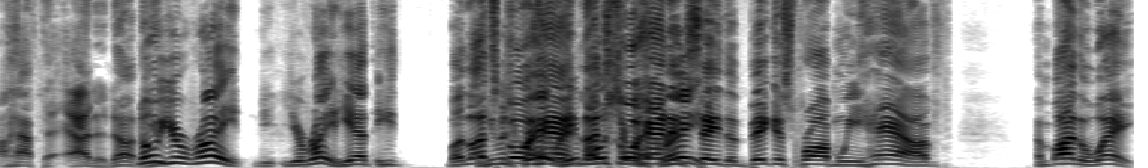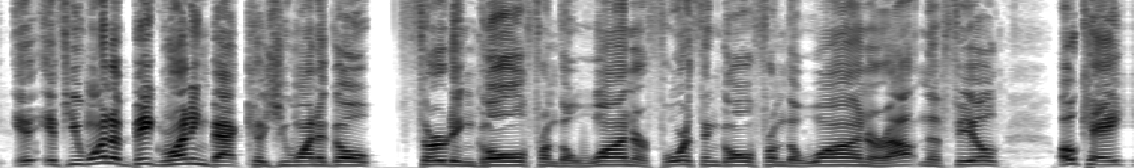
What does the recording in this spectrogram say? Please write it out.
I have to add it up. No, You- you're right. You're right. He had he. But let's go great. ahead. Let's go ahead and say the biggest problem we have. And by the way, if you want a big running back because you want to go third and goal from the one or fourth and goal from the one or out in the field, okay,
